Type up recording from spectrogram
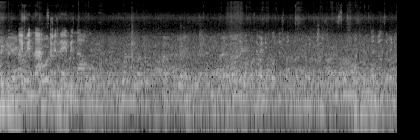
అయిపోయింది? అయిపోయిందా? సెవెంత్ అయిపోయిందా? Seventy four this one seventy four that one seventy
